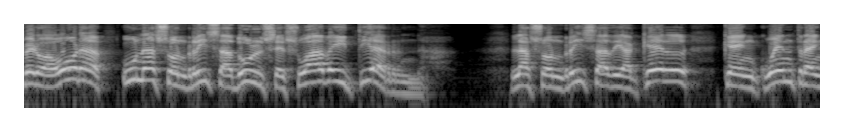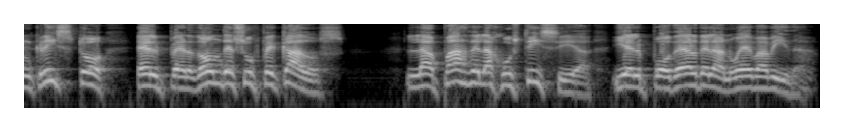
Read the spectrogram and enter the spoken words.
pero ahora una sonrisa dulce, suave y tierna, la sonrisa de aquel que encuentra en Cristo el perdón de sus pecados, la paz de la justicia y el poder de la nueva vida.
